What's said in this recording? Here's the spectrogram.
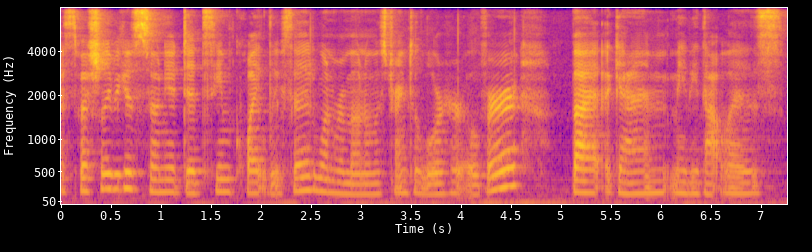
Especially because Sonja did seem quite lucid when Ramona was trying to lure her over. But again, maybe that was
